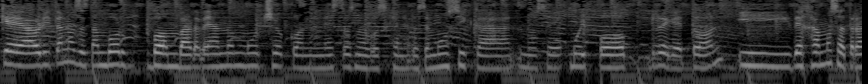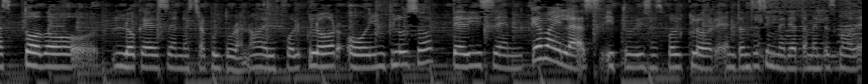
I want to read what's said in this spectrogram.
que ahorita nos están bombardeando mucho con estos nuevos géneros de música, no sé, muy pop, reggaetón, y dejamos atrás todo lo que es en nuestra cultura, ¿no? El folclore, o incluso te dicen, ¿qué bailas? Y tú dices folclore, entonces inmediatamente es como de,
